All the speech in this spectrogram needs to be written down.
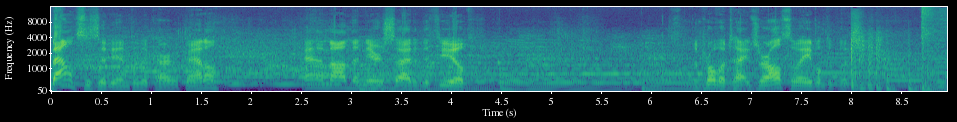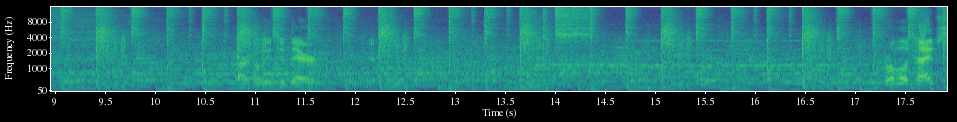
bounces it into the cargo panel, and on the near side of the field, the prototypes are also able to put cargo into their prototypes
